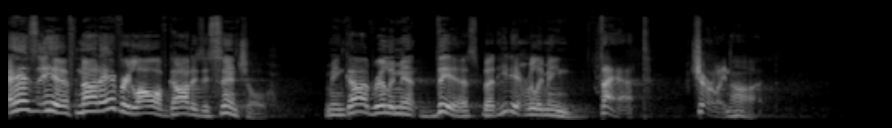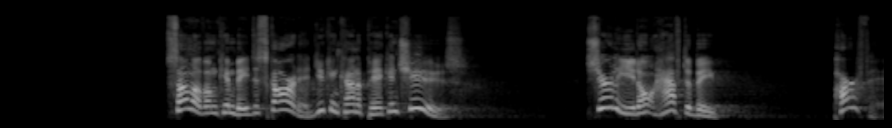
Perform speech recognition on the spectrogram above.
As if not every law of God is essential. I mean, God really meant this, but He didn't really mean that. Surely not. Some of them can be discarded. You can kind of pick and choose. Surely you don't have to be perfect.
